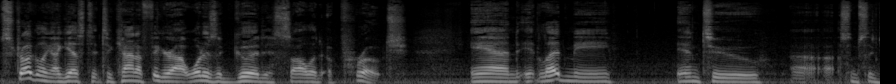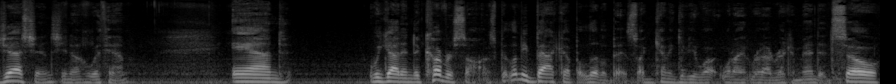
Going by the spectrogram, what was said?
struggling, I guess, to, to kind of figure out what is a good, solid approach. And it led me into uh, some suggestions, you know, with him. And we got into cover songs. But let me back up a little bit so I can kind of give you what, what, I, what I recommended. So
